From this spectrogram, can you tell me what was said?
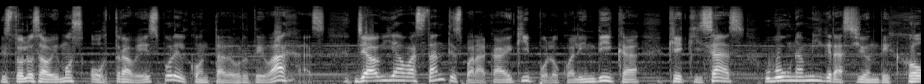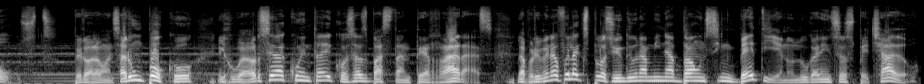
Esto lo sabemos otra vez por el contador de bajas. Ya había bastantes para cada equipo, lo cual indica que quizás hubo una migración de hosts. Pero al avanzar un poco, el jugador se da cuenta de cosas bastante raras. La primera fue la explosión de una mina Bouncing Betty en un lugar insospechado,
